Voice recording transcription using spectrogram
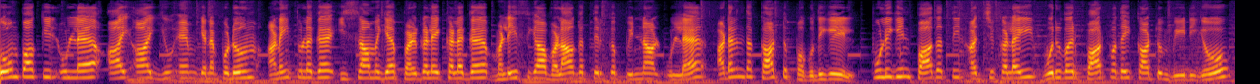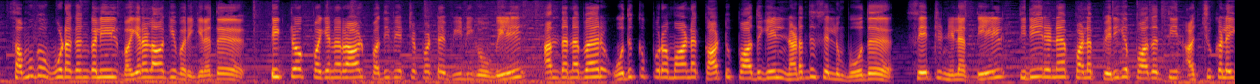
கோம்பாக்கில் உள்ள ஐஐயுஎம் எனப்படும் அனைத்துலக இஸ்லாமிய பல்கலைக்கழக மலேசியா வளாகத்திற்கு பின்னால் உள்ள அடர்ந்த காட்டு பகுதியில் புலியின் பாதத்தின் அச்சுக்களை ஒருவர் பார்ப்பதை காட்டும் வீடியோ சமூக ஊடகங்களில் வைரலாகி வருகிறது. டிக்டாக் பயனரால் பதிவேற்றப்பட்ட வீடியோவில் அந்த நபர் ஒதுக்குப்புறமான காட்டுப்பாதையில் நடந்து செல்லும் போது சேற்று நிலத்தில் திடீரென பல பெரிய பாதத்தின் அச்சுக்களை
